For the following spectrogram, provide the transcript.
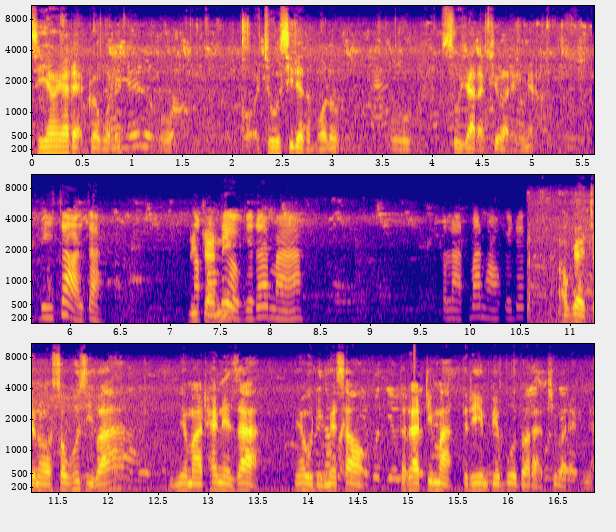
ဈေးရောင်းရတဲ့အတွက်ပေါ့လေဟိုဟိုအကျိုးရှိတဲ့သဘောလို့ဟိုဆိုကြတာဖြစ်ပါတယ်ခင်ဗျ ดีใจจ้ะ ဒီကြ นักท่อง နေ့ เที่ยวจะได้มา ตลาดบ้านเฮาไปได้ ဟုတ်ကဲ့ကျွန်တော်စောဖို့စီပါမြန်မာထိုင်းနယ်စပ်မြို့ဒီမဲ့ဆောက်တရားတိမတရင်ပြပို့သွားတာဖြစ်ပါတယ်ခင်ဗျ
